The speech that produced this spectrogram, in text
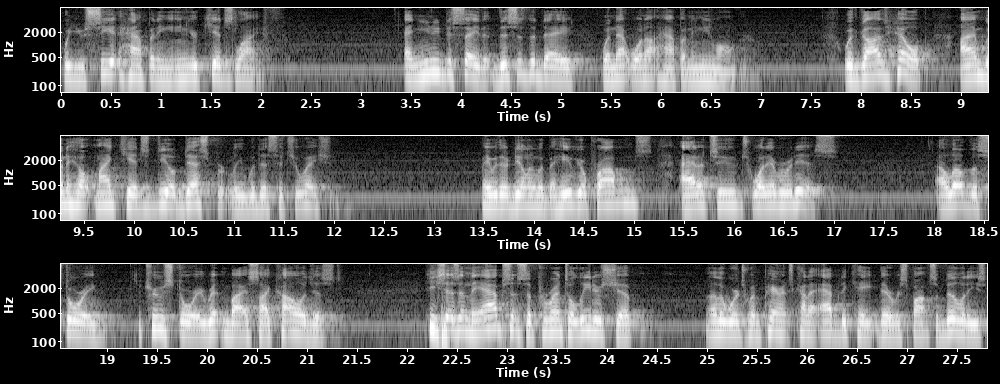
where you see it happening in your kid's life. And you need to say that this is the day when that will not happen any longer. With God's help, I am going to help my kids deal desperately with this situation. Maybe they're dealing with behavioral problems, attitudes, whatever it is. I love the story, a true story written by a psychologist. He says, in the absence of parental leadership, in other words, when parents kind of abdicate their responsibilities,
